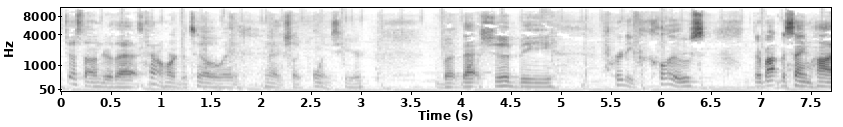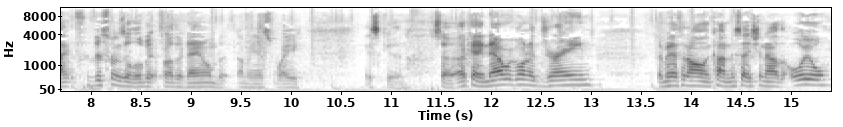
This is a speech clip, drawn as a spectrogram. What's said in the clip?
just under that. It's kind of hard to tell the way it actually points here, but that should be pretty close. They're about the same height. This one's a little bit further down, but I mean, it's way, it's good. So, okay, now we're gonna drain the methanol and condensation out of the oil.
